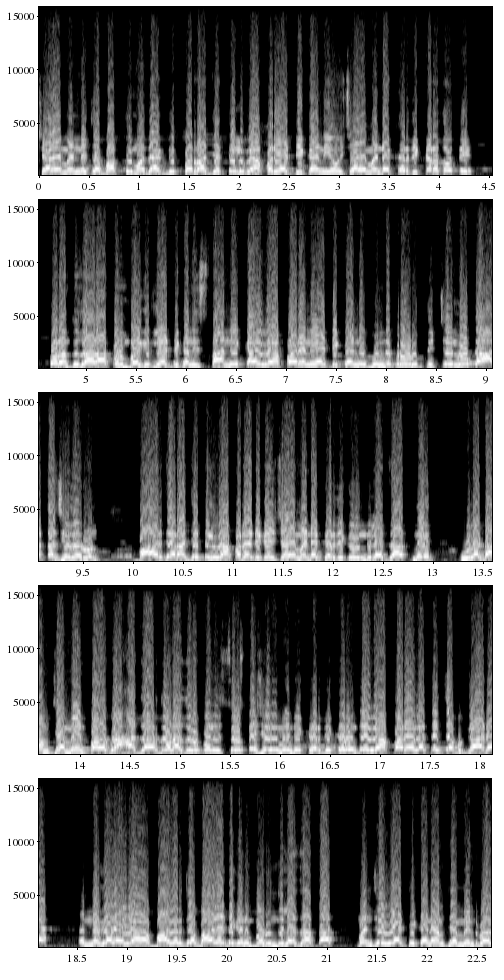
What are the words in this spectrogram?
शाळे मेंढ्याच्या बाबतीमध्ये अगदी पर राज्यातील व्यापारी या ठिकाणी येऊन शाळे मेंढ्या खरेदी करत होते. परंतु जर आपण बघितलं या ठिकाणी स्थानिक काही व्यापाऱ्यांनी या ठिकाणी गुंड प्रवृत्तीचे लोक हाताशी धरून बाहेरच्या राज्यातील व्यापारी या ठिकाणी शाही मेंढ्या खरेदी करून दिल्या जात नाहीत. उलट आमच्या मेंढपाळ हजार दोन हजार रुपयांनी स्वस्त शाही मेंढी खरेदी करून त्या व्यापाऱ्याला त्याच्या गाड्या नगर या बाजारच्या बाहेर या ठिकाणी भरून दिल्या जातात. म्हणजे या ठिकाणी आमच्या मेंढपाळ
